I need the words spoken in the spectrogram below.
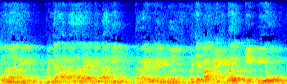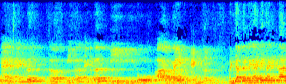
कोण आले म्हणजे हा APO and angle P BPO are right angle म्हणजे आपल्याला या ठिकाणी काय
